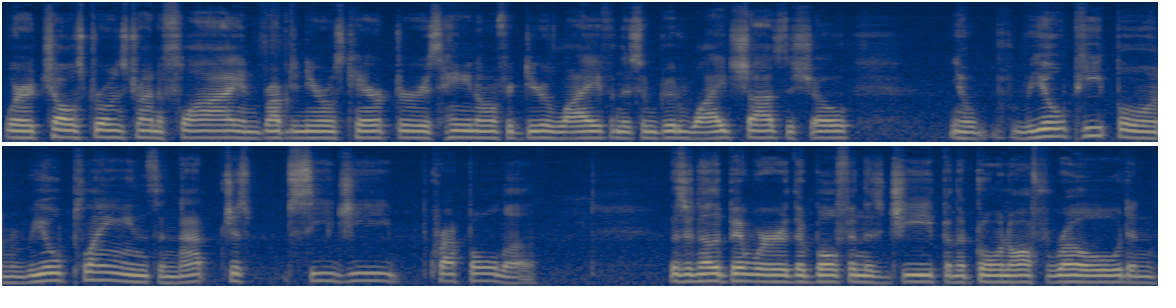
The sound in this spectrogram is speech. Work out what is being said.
where Charles Grodin's trying to fly and Robert De Niro's character is hanging on for dear life, and there's some good wide shots to show, you know, real people and real planes and not just CG crapola. There's another bit where they're both in this jeep and they're going off road, and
